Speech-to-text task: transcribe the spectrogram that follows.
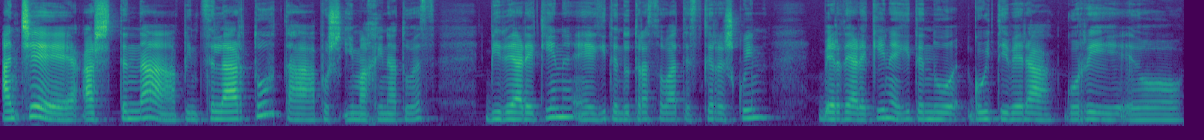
Antxe hasten da pintzela hartu eta pues, imaginatu ez, bidearekin egiten du trazo bat ezker eskuin, berdearekin egiten du goiti bera gorri edo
